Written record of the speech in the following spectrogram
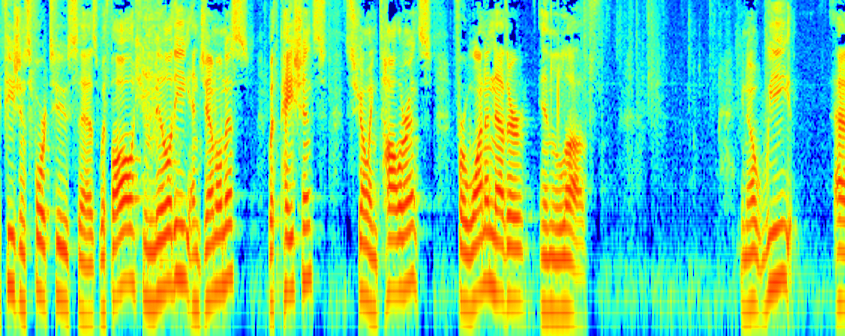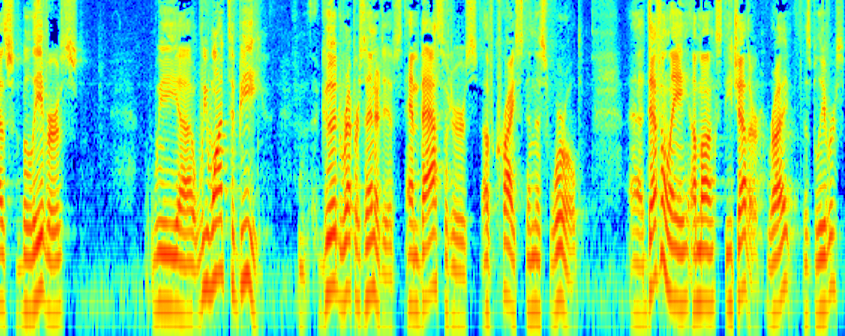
Ephesians 4 2 says, with all humility and gentleness, with patience, showing tolerance for one another in love you know, we as believers, we, uh, we want to be good representatives, ambassadors of Christ in this world. Uh, definitely amongst each other, right, as believers?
